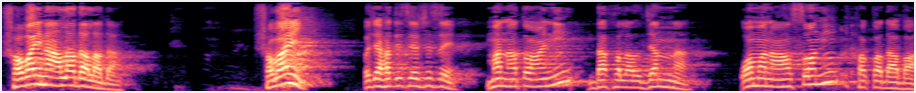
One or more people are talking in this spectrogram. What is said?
সবাই না আলাদা আলাদা? সবাই? ওই যে হাদিসে এসেছে, মান আত আনি দাখালাল জান্না ওমান আসনি ফকদ আবা।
